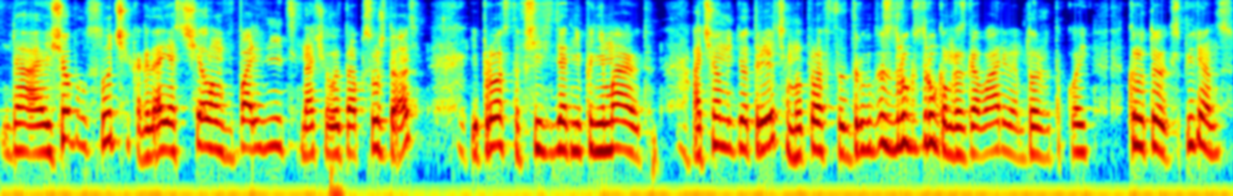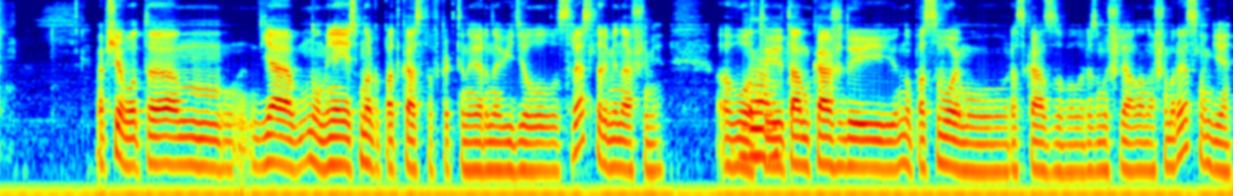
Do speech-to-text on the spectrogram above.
Да, еще был случай, когда я с челом в больнице начал это обсуждать, и просто все сидят, не понимают, о чем идет речь, а мы просто друг, с друг с другом разговариваем, тоже такой крутой experience. Вообще, вот эм, я, ну, у меня есть много подкастов, как ты, наверное, видел, с рестлерами нашими. Вот, да. и там каждый, ну, по-своему рассказывал, размышлял о нашем рестлинге.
